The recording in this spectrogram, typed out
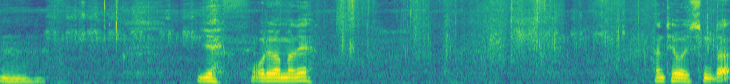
음, 예, 오래간만에 한태워 있습니다.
